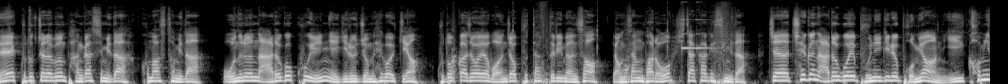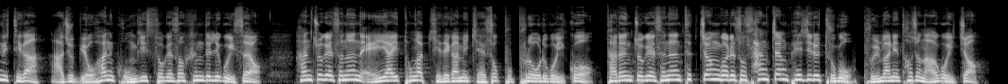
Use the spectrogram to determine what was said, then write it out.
네, 구독자 여러분 반갑습니다. 코마스터입니다. 오늘은 아르고 코인 얘기를 좀 해볼게요. 구독과 좋아요 먼저 부탁드리면서 영상 바로 시작하겠습니다. 자, 최근 아르고의 분위기를 보면 이 커뮤니티가 아주 묘한 공기 속에서 흔들리고 있어요. 한쪽에서는 AI 통합 기대감이 계속 부풀어 오르고 있고, 다른 쪽에서는 특정 거래소 상장 폐지를 두고 불만이 터져 나오고 있죠.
